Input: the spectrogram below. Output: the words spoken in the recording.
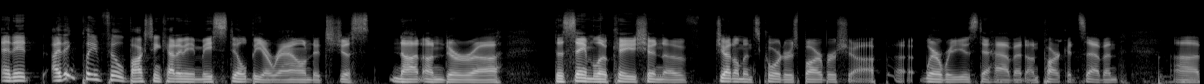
and it I think Plainfield Boxing Academy may still be around. It's just not under uh, the same location of Gentleman's Quarters Barbershop, uh, where we used to have it on Park and Seventh. Uh,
